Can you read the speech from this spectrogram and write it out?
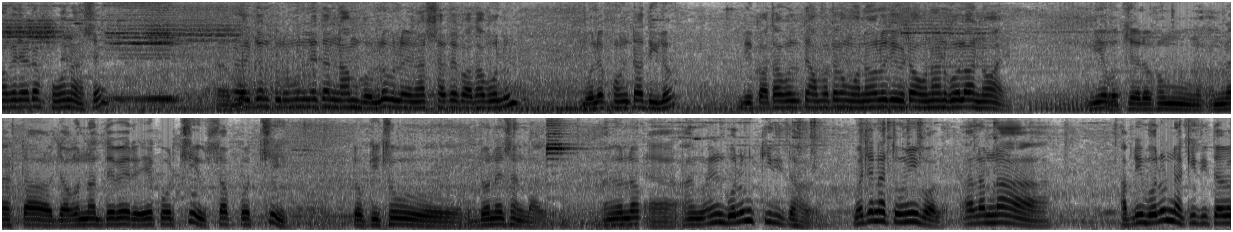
আমার কাছে একটা ফোন আসে। একজন তৃণমূল নেতার নাম বলল বলে এনার সাথে কথা বলুন। বলে ফোনটা দিল। দিয়ে কথা বলতে আমার তখন মনে হলো যে ওটা ওনার গলা নয়। দিয়ে বলছে, এরকম আমরা একটা জগন্নাথ দেবের এ করছি, উৎসব করছি, তো কিছু ডোনেশন লাগবে। আমি বললাম আমি বলুন কী দিতে হবে? বলছে, না, তুমি বলো। বললাম, না, আপনি বলুন না কী দিতে হবে,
